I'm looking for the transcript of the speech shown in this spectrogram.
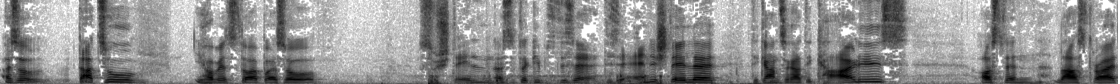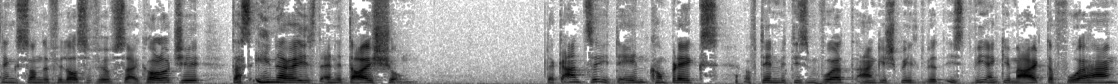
Also dazu, ich habe jetzt da ein paar so, so Stellen, also da gibt es diese, diese eine Stelle, die ganz radikal ist, aus den Last Writings on the Philosophy of Psychology, das Innere ist eine Täuschung der ganze Ideenkomplex, auf den mit diesem Wort angespielt wird, ist wie ein gemalter Vorhang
